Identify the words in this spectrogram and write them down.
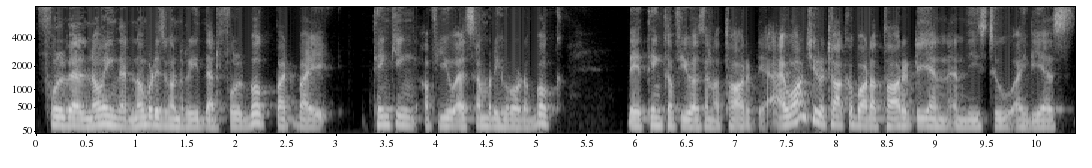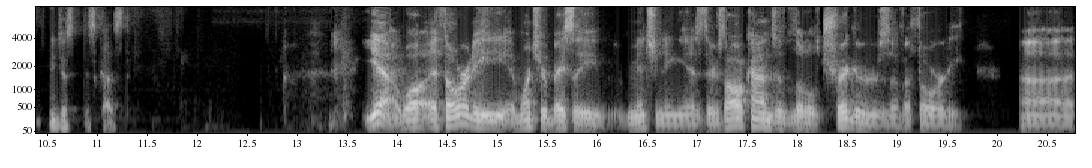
full well knowing that nobody's going to read that full book but by thinking of you as somebody who wrote a book they think of you as an authority i want you to talk about authority and, and these two ideas we just discussed yeah, well, authority, what you're basically mentioning is there's all kinds of little triggers of authority, uh,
